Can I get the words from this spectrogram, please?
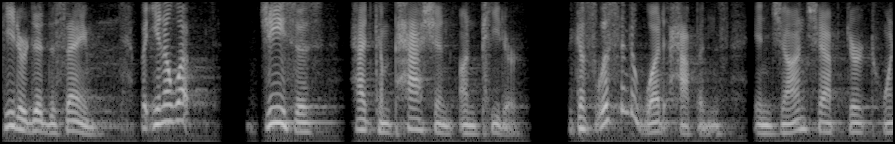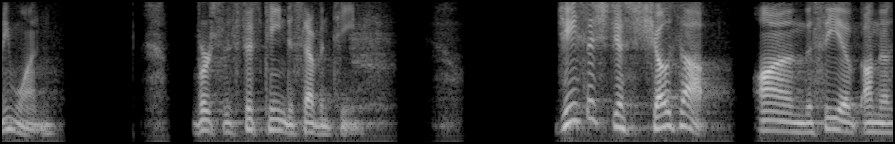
Peter did the same. But you know what? Jesus had compassion on Peter. Because listen to what happens in John chapter 21, verses 15 to 17. Jesus just shows up on the sea of, on the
